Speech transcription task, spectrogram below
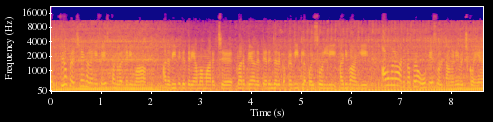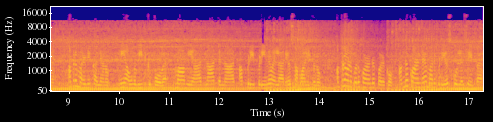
எவ்வளோ பிரச்சனைகளை நீ ஃபேஸ் பண்ணுவ தெரியுமா? அதை வீட்டுக்கு தெரியாமல் மறைச்சு. மறுபடியும் அது தெரிஞ்சதுக்கப்புறம் வீட்டில் போய் சொல்லி அடி வாங்கி அவங்களும் அதுக்கப்புறம் ஓகே சொல்லிட்டாங்கன்னே வச்சுக்கோயேன் அப்புறம் மறுபடியும் கல்யாணம். நீ அவங்க வீட்டுக்கு போவ. மாமியார் நாத்தனார் அப்படி இப்படின்னு எல்லாரையும் சமாளிக்கணும். அப்புறம் உனக்கு ஒரு குழந்தை பிறக்கும். அந்த குழந்தை மறுபடியும் ஸ்கூலில் சேர்ப்ப.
